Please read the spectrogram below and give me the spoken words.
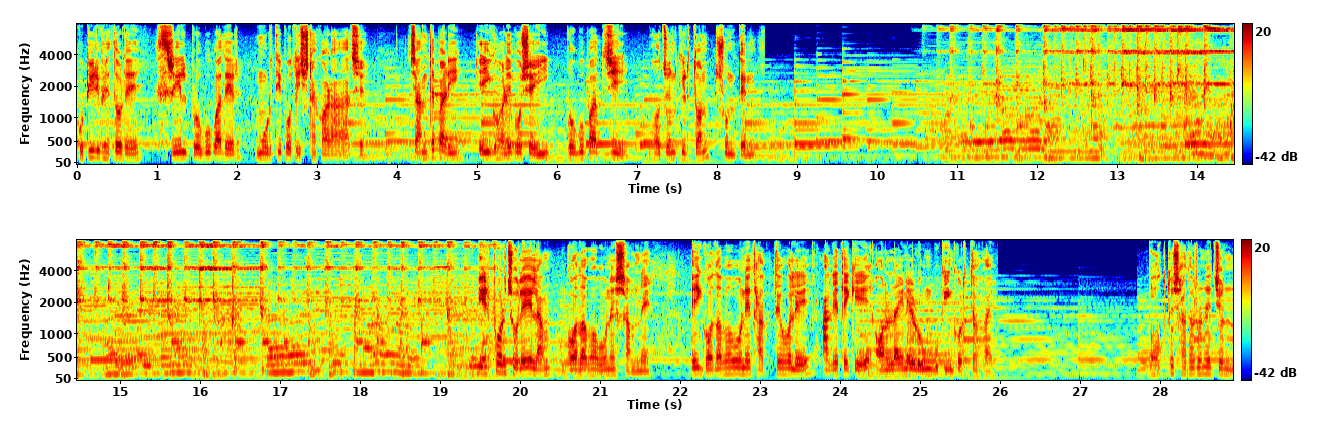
কুটির ভেতরে শ্রীল প্রভুপাদের মূর্তি প্রতিষ্ঠা করা আছে। জানতে পারি এই ঘরে বসেই প্রভুপাদজি ভজন কীর্তন শুনতেন। এরপর চলে এলাম গদা ভবনের সামনে। এই গদা ভবনে থাকতে হলে আগে থেকে অনলাইনে রুম বুকিং করতে হয়। ভক্ত সাধারণের জন্য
